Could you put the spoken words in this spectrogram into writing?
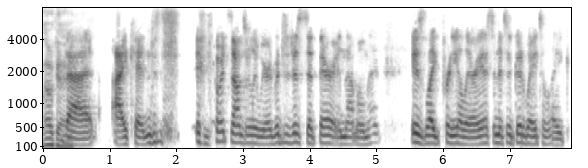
Okay. that i can i know it sounds really weird but to just sit there in that moment is like pretty hilarious and it's a good way to like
